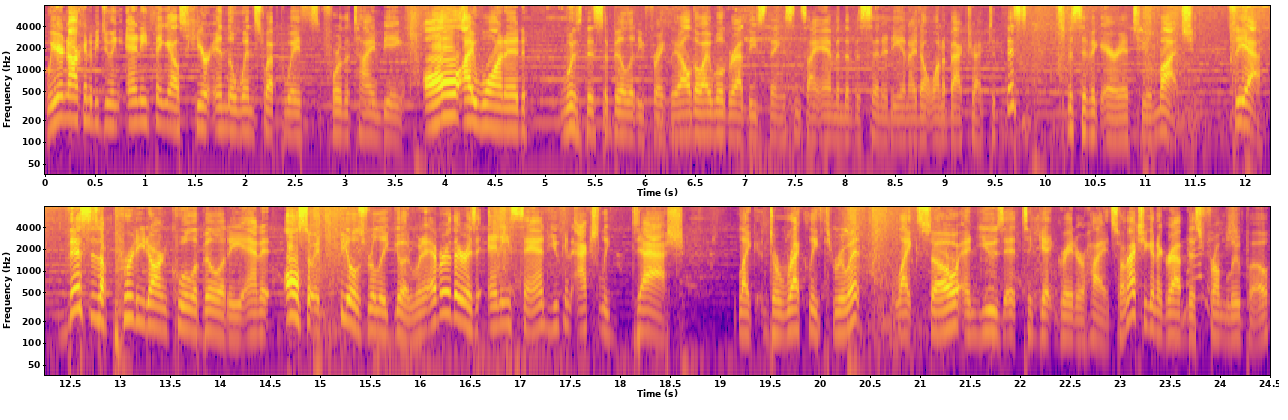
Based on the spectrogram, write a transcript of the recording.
We are not going to be doing anything else here in the Windswept Wastes for the time being. All I wanted was this ability, frankly, although I will grab these things since I am in the vicinity and I don't want to backtrack to this specific area too much. So yeah, this is a pretty darn cool ability, and it also, it feels really good. Whenever there is any sand, you can actually dash like directly through it, like so, and use it to get greater height. So I'm actually going to grab this from Lupo.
